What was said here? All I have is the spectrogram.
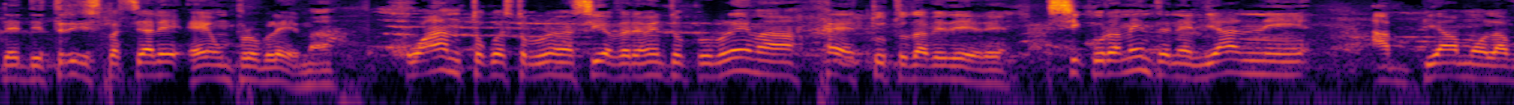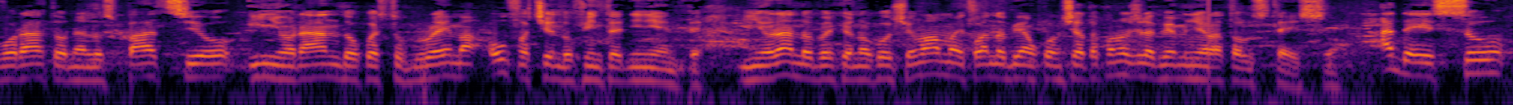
dei detriti spaziali è un problema. Quanto questo problema sia veramente un problema è tutto da vedere. Sicuramente negli anni abbiamo lavorato nello spazio ignorando questo problema o facendo finta di niente, ignorando perché non conoscevamo e quando abbiamo cominciato a conoscere abbiamo ignorato lo stesso. Adesso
